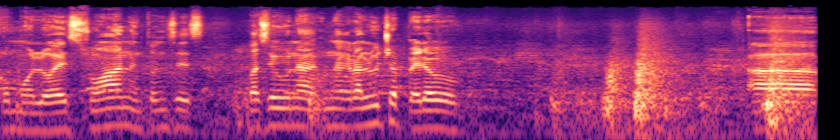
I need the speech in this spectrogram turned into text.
como lo es Swan, entonces va a ser una, una gran lucha, pero Ah,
